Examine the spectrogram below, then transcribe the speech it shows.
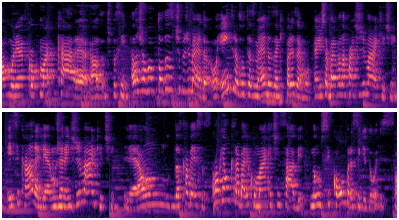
a mulher ficou com uma cara. ela, tipo assim, ela jogou todos os tipos de merda. Entre as outras merdas é que, por exemplo, a gente trabalhava na parte de marketing. Esse cara, ele era um gerente de marketing. Ele era um das cabeças. Qualquer um que trabalha com marketing sabe, não se compra seguidores.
